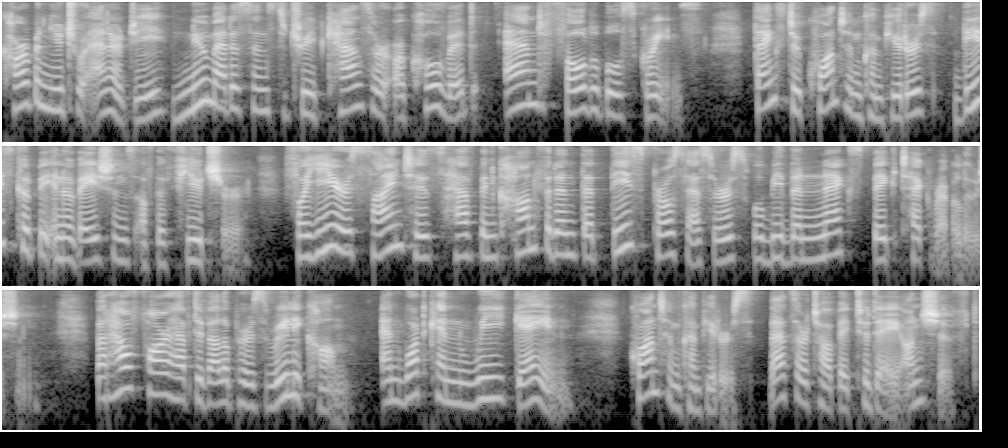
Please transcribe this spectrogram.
carbon neutral energy, new medicines to treat cancer or COVID, and foldable screens. Thanks to quantum computers, these could be innovations of the future. For years, scientists have been confident that these processors will be the next big tech revolution. But how far have developers really come? And what can we gain? Quantum computers, that's our topic today on Shift.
